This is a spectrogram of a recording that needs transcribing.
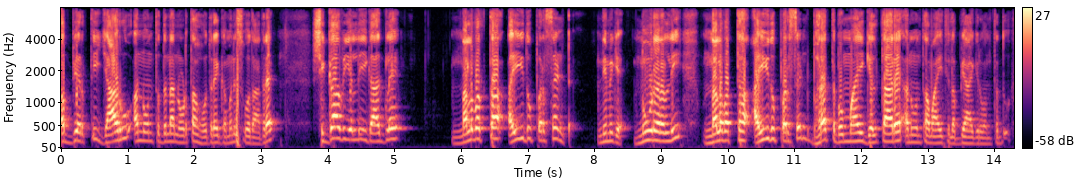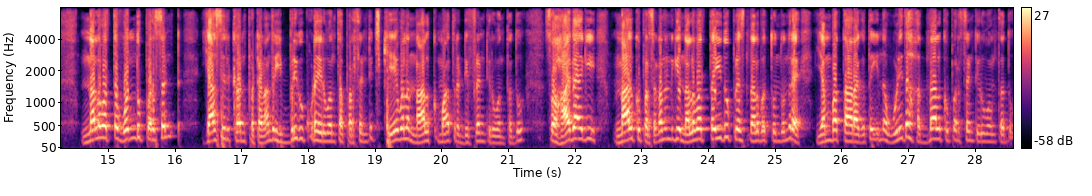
ಅಭ್ಯರ್ಥಿ ಯಾರು ಅನ್ನುವಂಥದ್ದನ್ನು ನೋಡ್ತಾ ಹೋದರೆ ಗಮನಿಸುವುದಾದರೆ ಶಿಗ್ಗಾವಿಯಲ್ಲಿ ಈಗಾಗಲೇ ನಲವತ್ತ ಐದು ಪರ್ಸೆಂಟ್ ನಿಮಗೆ ನೂರರಲ್ಲಿ ನಲವತ್ತ ಐದು ಪರ್ಸೆಂಟ್ ಭರತ್ ಬೊಮ್ಮಾಯಿ ಗೆಲ್ತಾರೆ ಅನ್ನುವಂಥ ಮಾಹಿತಿ ಲಭ್ಯ ಆಗಿರುವಂಥದ್ದು. ನಲವತ್ತ ಒಂದು ಪರ್ಸೆಂಟ್ ಯಾಸಿರ್ ಖಾನ್ ಪಠಾಣ್, ಅಂದರೆ ಇಬ್ಬರಿಗೂ ಕೂಡ ಇರುವಂಥ ಪರ್ಸೆಂಟೇಜ್ ಕೇವಲ ನಾಲ್ಕು ಮಾತ್ರ ಡಿಫ್ರೆಂಟ್ ಇರುವಂಥದ್ದು. ಸೊ ಹಾಗಾಗಿ ನಾಲ್ಕು ಪರ್ಸೆಂಟ್, ಅಂದರೆ ನನಗೆ ನಲವತ್ತೈದು ಪ್ಲಸ್ ನಲವತ್ತೊಂದು ಅಂದರೆ ಎಂಬತ್ತಾರಾಗುತ್ತೆ ಇನ್ನು ಉಳಿದ ಹದಿನಾಲ್ಕು ಪರ್ಸೆಂಟ್ ಇರುವಂಥದ್ದು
